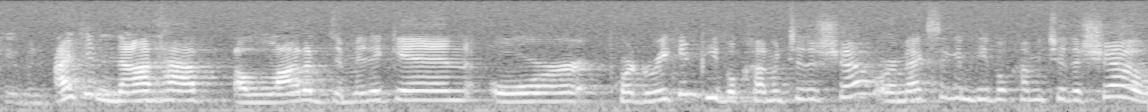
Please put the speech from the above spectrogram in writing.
Cuban. I did not have a lot of Dominican or Puerto Rican people coming to the show or Mexican people coming to the show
